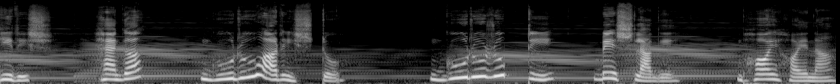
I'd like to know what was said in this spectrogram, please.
গিরিশ হ্যাঁগা গুরু আর ইষ্ট। গুরু রূপটি বেশ লাগে, ভয় হয় না।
